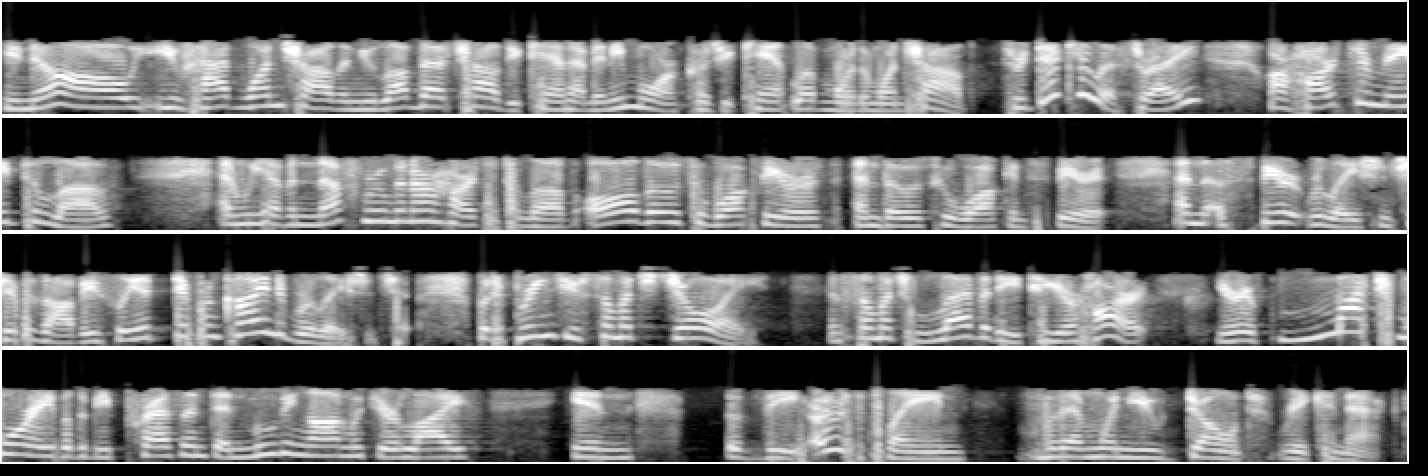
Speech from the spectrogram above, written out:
you know, you've had one child and you love that child, you can't have any more because you can't love more than one child. It's ridiculous, right? Our hearts are made to love and we have enough room in our hearts to love all those who walk the earth and those who walk in spirit. And a spirit relationship is obviously a different kind of relationship, but it brings you so much joy and so much levity to your heart. You're much more able to be present and moving on with your life in the earth plane than when you don't reconnect.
